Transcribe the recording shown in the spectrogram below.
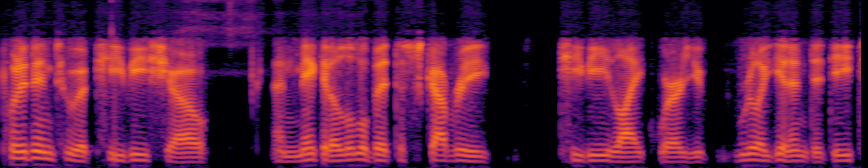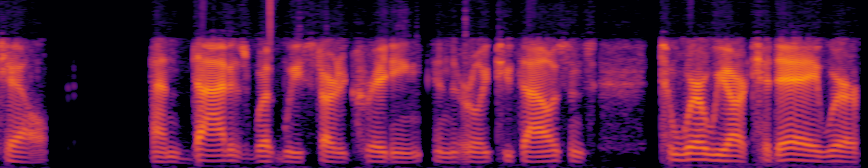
put it into a TV show, and make it a little bit Discovery TV like, where you really get into detail. And that is what we started creating in the early 2000s to where we are today, where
